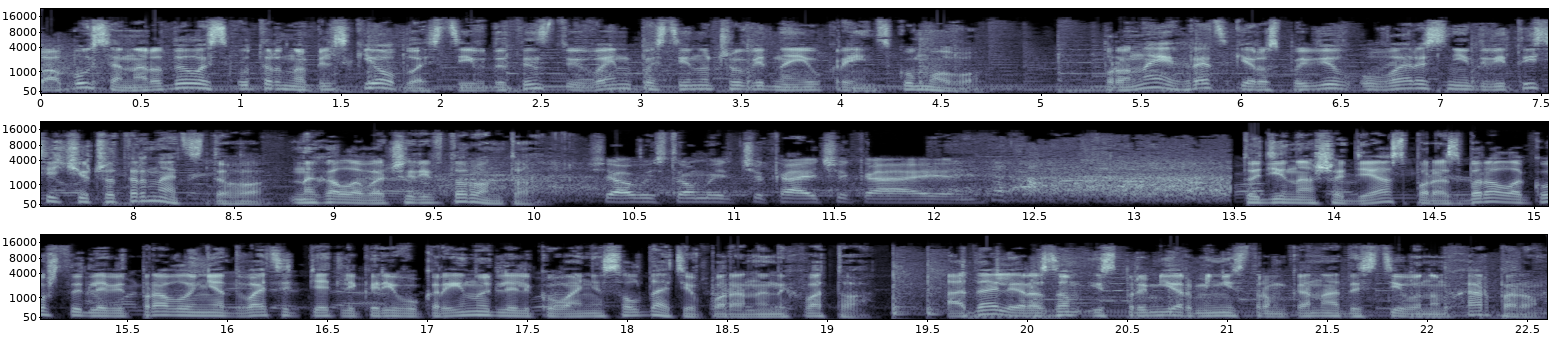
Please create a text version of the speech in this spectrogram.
Бабуся народилась у Тернопільській області, і в дитинстві Вейн постійно чув від неї українську мову. Про неї Грецький розповів у вересні 2014-го на гала-вечері в Торонто. Чекай, чекай. Тоді наша діаспора збирала кошти для відправлення 25 лікарів в Україну для лікування солдатів, поранених в АТО. А далі разом із прем'єр-міністром Канади Стівеном Харпером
